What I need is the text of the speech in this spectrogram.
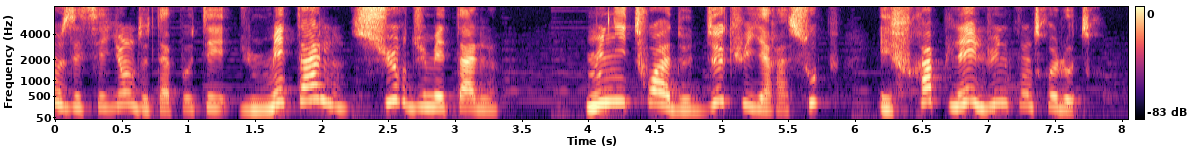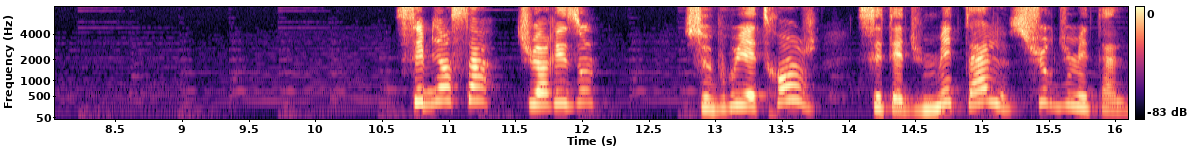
nous essayions de tapoter du métal sur du métal? Munis-toi de deux cuillères à soupe et frappe-les l'une contre l'autre. C'est bien ça, tu as raison. Ce bruit étrange, c'était du métal sur du métal.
